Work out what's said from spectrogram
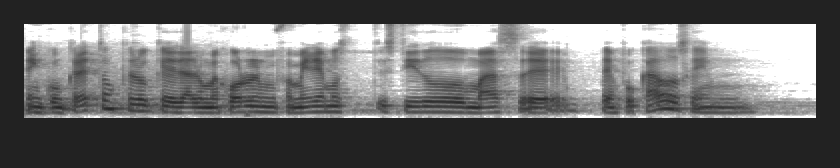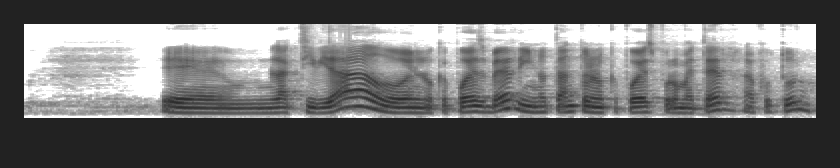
en concreto. Creo que a lo mejor en mi familia hemos estado más eh, enfocados en en la actividad o en lo que puedes ver y no tanto en lo que puedes prometer a futuro.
